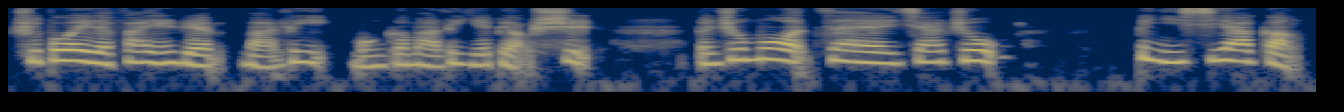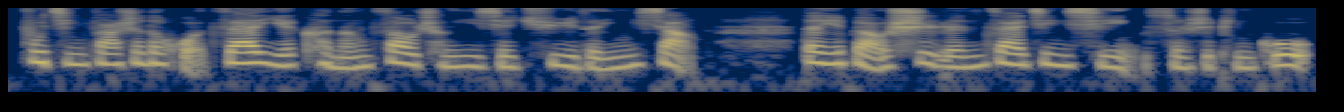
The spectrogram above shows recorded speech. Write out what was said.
Triple A 的发言人玛丽·蒙格玛丽也表示，本周末在加州贝尼西亚港附近发生的火灾也可能造成一些区域的影响，但也表示仍在进行损失评估。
